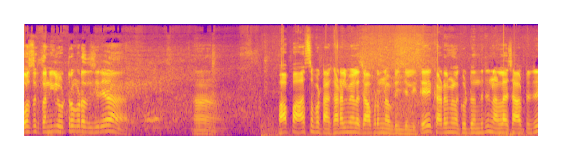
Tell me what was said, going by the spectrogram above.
ஓசுக்கு தண்ணிக்குள்ள விட்டுறக்கூடாது சரியா? பாப்பா ஆசைப்பட்டா கடல் மேலே சாப்பிடணும் அப்படின்னு சொல்லிட்டு கடல் மேலே கூட்டு வந்துட்டு நல்லா சாப்பிட்டுட்டு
